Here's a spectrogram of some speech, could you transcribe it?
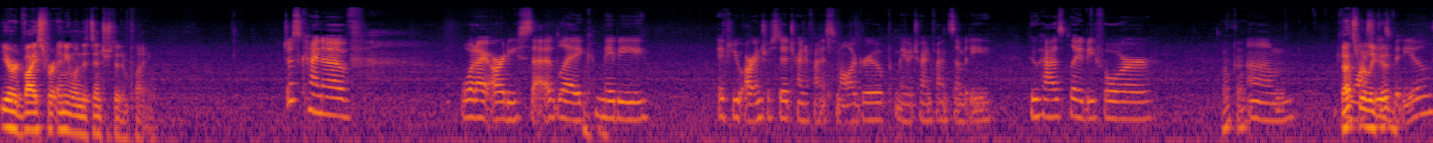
your advice for anyone that's interested in playing? Just kind of what I already said, like Mm-hmm. maybe if you are interested, trying to find a smaller group, maybe try and find somebody who has played before. Okay. Um, That's watch really these good. Videos.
